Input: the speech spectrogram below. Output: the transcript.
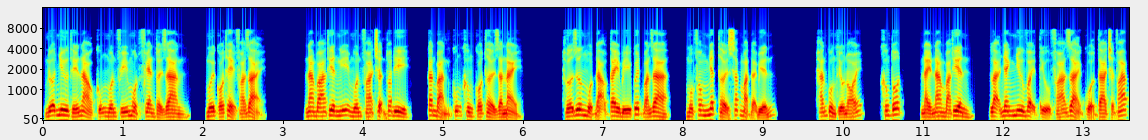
nữa như thế nào cũng muốn phí một phen thời gian mới có thể phá giải. Nam bá thiên nghĩ muốn phá trận thoát đi, căn bản cũng không có thời gian này. Hứa dương một đạo tay bí quyết bắn ra, một phong nhất thời sắc mặt đại biến hắn cùng thiếu nói, không tốt, này nam bá thiên, lại nhanh như vậy tự phá giải của ta trận pháp.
